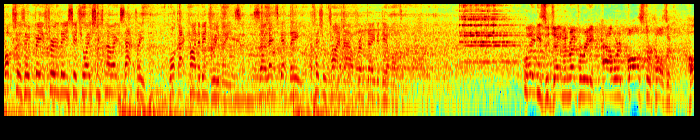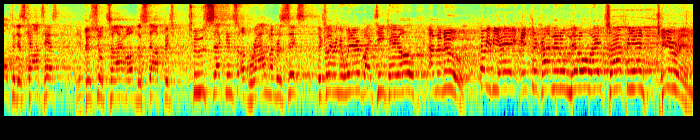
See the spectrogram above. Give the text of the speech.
boxers who've been through these situations know exactly what that kind of injury means. So let's get the official time now from David Diamante. Ladies and gentlemen, referee Howard Foster calls a halt to this contest. The official time of the stoppage, two seconds of round number six, declaring a winner by TKO and the new WBA Intercontinental Middleweight Champion, Kieron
